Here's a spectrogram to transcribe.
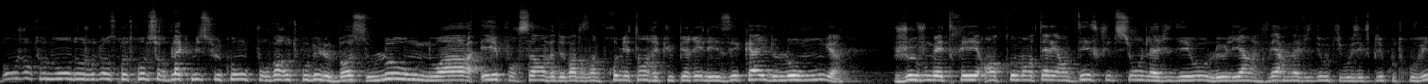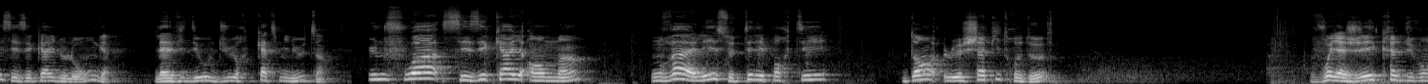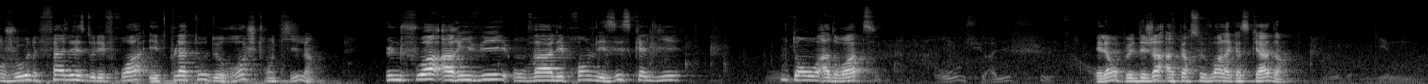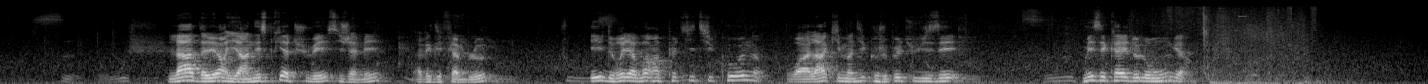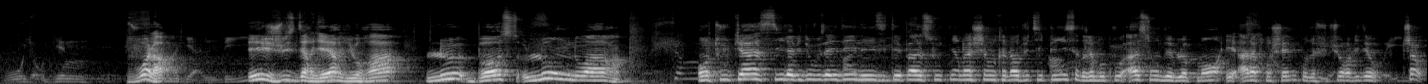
Bonjour tout le monde, aujourd'hui on se retrouve sur Black Myth Wukong pour voir retrouver le boss Lohong Noir et pour ça on va devoir dans un premier temps récupérer les écailles de Lohong. Je vous mettrai en commentaire et en description de la vidéo le lien vers ma vidéo qui vous explique où trouver ces écailles de Lohong. La vidéo dure 4 minutes. Une fois ces écailles en main, on va aller se téléporter dans le chapitre 2. Voyager, crête du vent jaune, falaise de l'effroi et plateau de roche tranquille. Une fois arrivé, on va aller prendre les escaliers tout en haut à droite. Et là, on peut déjà apercevoir la cascade. Là, d'ailleurs, il y a un esprit à tuer, si jamais, avec des flammes bleues. Et il devrait y avoir un petit icône, voilà, qui m'indique que je peux utiliser mes écailles de longue. Voilà. Et juste derrière, il y aura le boss long noir. En tout cas, si la vidéo vous a aidé, n'hésitez pas à soutenir la chaîne au travers du Tipeee, ça aiderait beaucoup à son développement. Et à la prochaine pour de futures vidéos. Ciao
